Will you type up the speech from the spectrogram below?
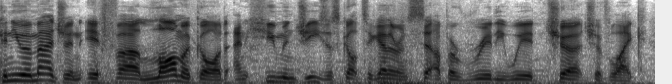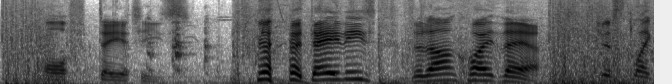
Can you imagine if uh, Llama God and Human Jesus got together and set up a really weird church of, like, off deities? deities that aren't quite there. Just, like,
